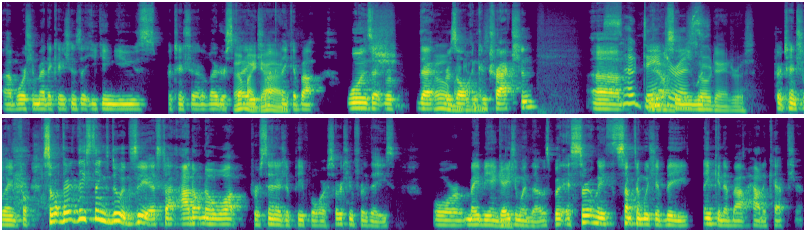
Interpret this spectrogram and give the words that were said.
abortion medications that you can use potentially at a later stage. Oh my stage. Like God. think about ones that re- that Oh result in contraction. Uh, So dangerous. you would So dangerous. potentially. infor- So there, these things do exist. I, I don't know what percentage of people are searching for these or Hmm. maybe engaging with those, but it's certainly something we should be thinking about how to capture.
